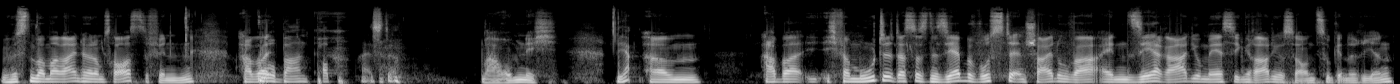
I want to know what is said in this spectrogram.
Müssten wir mal reinhören, um es rauszufinden. Aber. Urban Pop heißt er. Warum nicht? Ja. Ähm, aber ich vermute, dass das eine sehr bewusste Entscheidung war, einen sehr radiomäßigen Radiosound zu generieren,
